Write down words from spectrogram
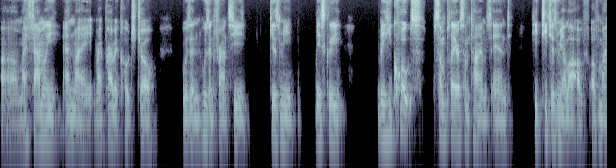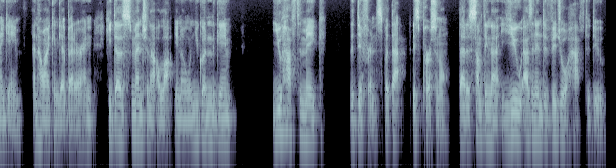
uh, my family and my my private coach joe who's in who's in France. He gives me basically he quotes some players sometimes and he teaches me a lot of of my game and how I can get better. And he does mention that a lot. You know, when you go in the game, you have to make the difference, but that is personal. That is something that you as an individual have to do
